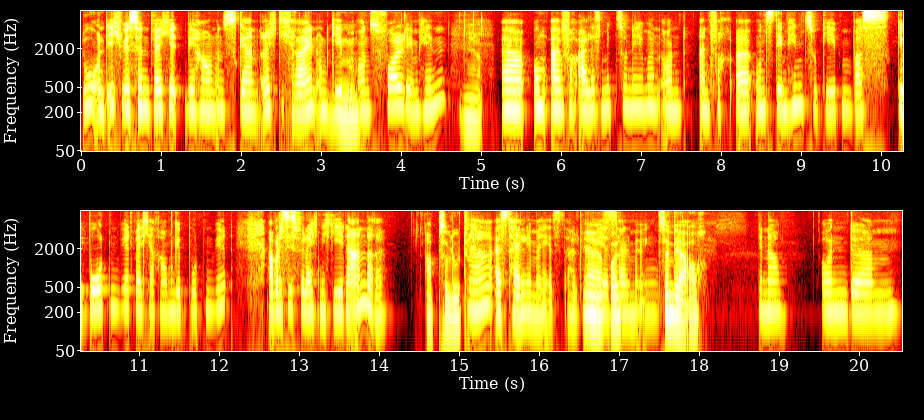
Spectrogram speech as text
Du und ich, wir sind welche, wir hauen uns gern richtig rein und geben Mhm. uns voll dem hin, Ja, äh, um einfach alles mitzunehmen und einfach äh, uns dem hinzugeben, was geboten wird, welcher Raum geboten wird. Aber das ist vielleicht nicht jeder andere. absolut. Ja, als Teilnehmer jetzt halt. Ja, wir voll. Sind wir auch. Genau. Und ähm,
